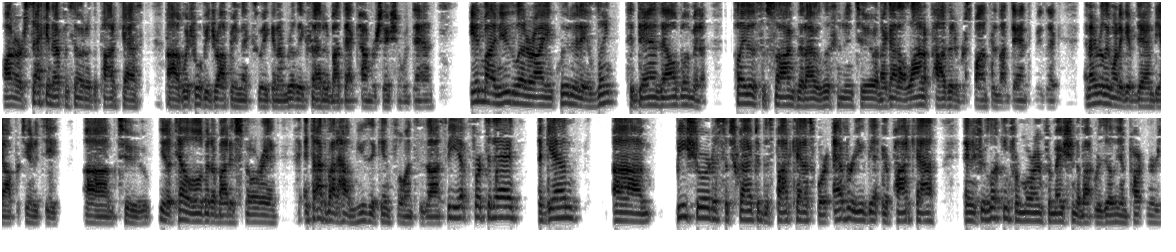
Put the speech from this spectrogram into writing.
on our second episode of the podcast, uh, which will be dropping next week. And I'm really excited about that conversation with Dan. In my newsletter, I included a link to Dan's album and a playlist of songs that I was listening to. And I got a lot of positive responses on Dan's music. And I really want to give Dan the opportunity um, to you know tell a little bit about his story and, and talk about how music influences us. But for today, again, um, be sure to subscribe to this podcast wherever you get your podcast. And if you're looking for more information about Resilient Partners,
